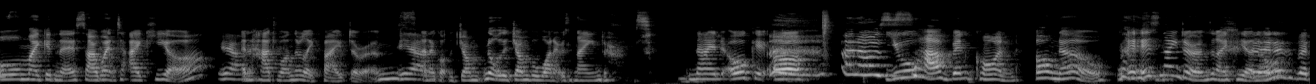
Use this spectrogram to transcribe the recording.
Oh my goodness! So I went to IKEA yeah. and had one. They're like five dirhams. Yeah. And I got the jumbo. No, the jumbo one. It was nine dirhams. Mm-hmm. Nine. Okay. Oh, And I was. you have been conned. Oh no! It is nine dirhams in IKEA. No. It is, but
